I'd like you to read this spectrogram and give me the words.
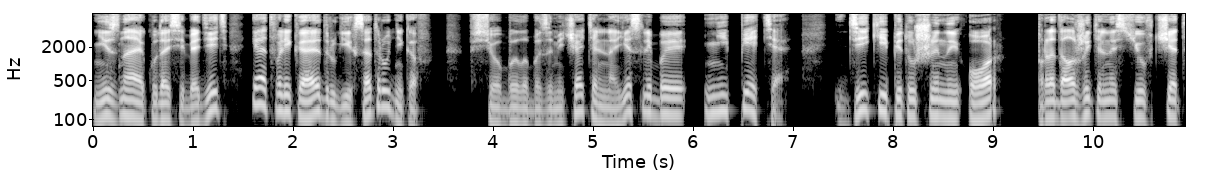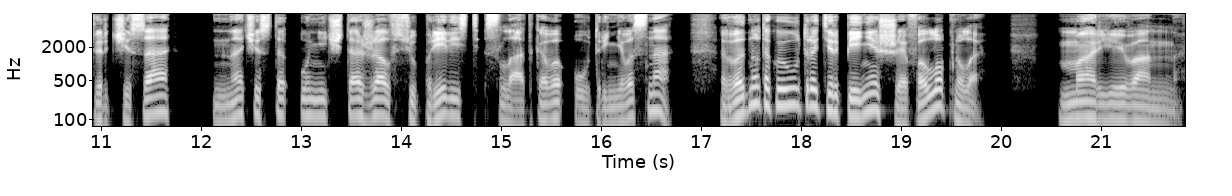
не зная, куда себя деть и отвлекая других сотрудников. Все было бы замечательно, если бы не Петя. Дикий петушиный ор продолжительностью в четверть часа начисто уничтожал всю прелесть сладкого утреннего сна. В одно такое утро терпение шефа лопнуло. «Марья Ивановна»,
